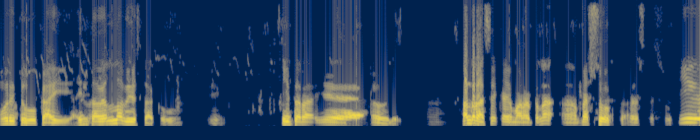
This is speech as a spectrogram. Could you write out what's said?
ಮುರಿತವು ಕಾಯಿ. ಇಂಥವೆಲ್ಲ ವೇಸ್ಟ್ ಹಾಕವು. ಈ ತರ ಹೌದು. ಹೌದು ಅಂದ್ರ ಹಸೆಕಾಯಿ ಮಾರಾಟನ ಬೆಸ್ಟ್ ಸೂಕ್ತ. ಬೆಸ್ಟ್ ಈಗ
